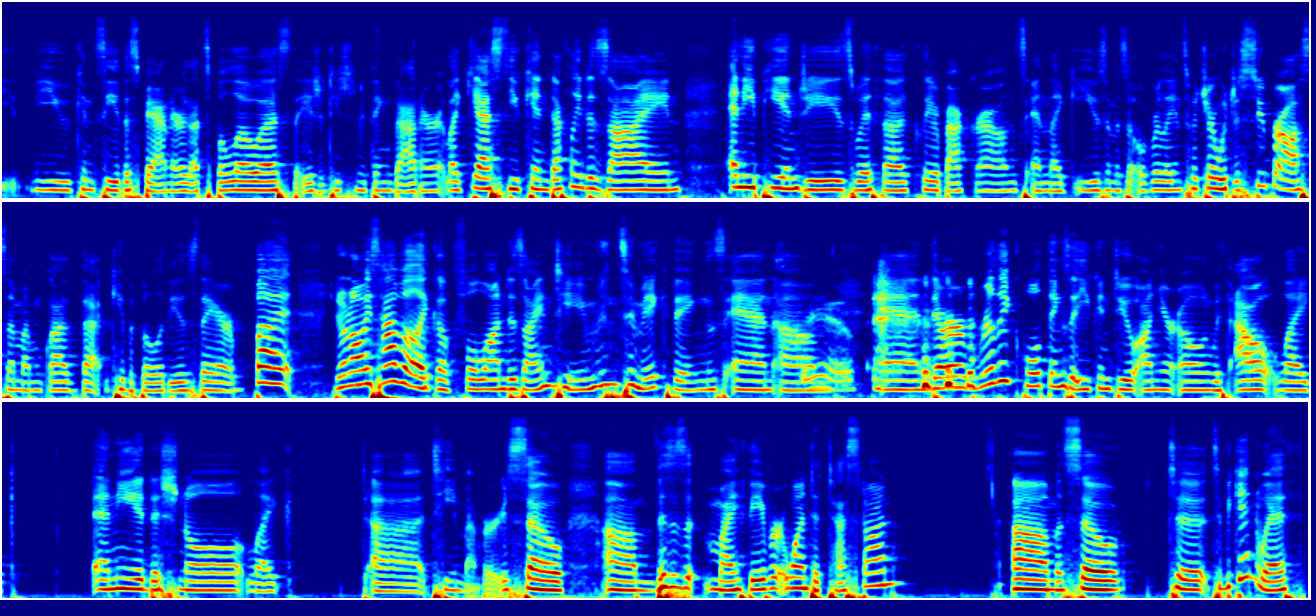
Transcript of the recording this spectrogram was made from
you can see this banner that's below us, the Asia Teaches Me Thing banner. Like, yes, you can definitely design any PNGs with uh, clear backgrounds and like use them as an overlay and switcher, which is super awesome. I'm glad that capability is there, but you don't always have a, like a full on design team to make things. And, um, and there are really cool things that you can do on your own without like any additional like uh, team members. So, um, this is my favorite one to test on. Um, so to, to begin with,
